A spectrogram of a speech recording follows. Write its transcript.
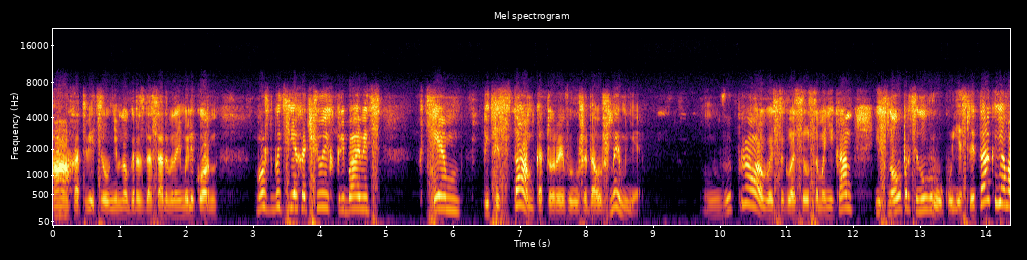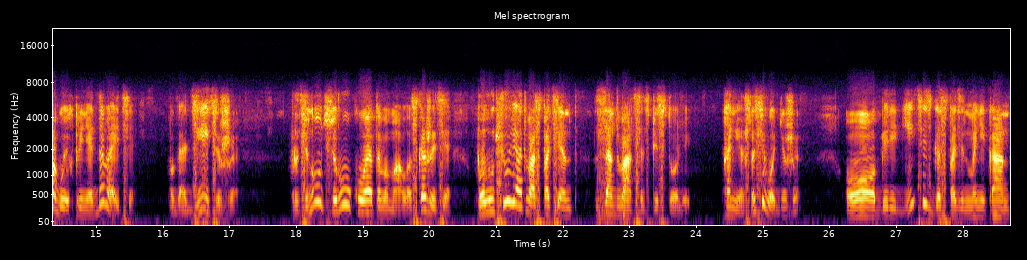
«Ах», — ответил немного раздосадованный Маликорн, — «может быть, я хочу их прибавить к тем пятистам, которые вы уже должны мне». «Вы правы», — согласился Манекан и снова протянул руку. «Если так, я могу их принять. Давайте». «Погодите же», Протянуть руку этого мало. Скажите, получу я от вас патент за двадцать пистолей? Конечно, сегодня же. О, берегитесь, господин Манекан,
